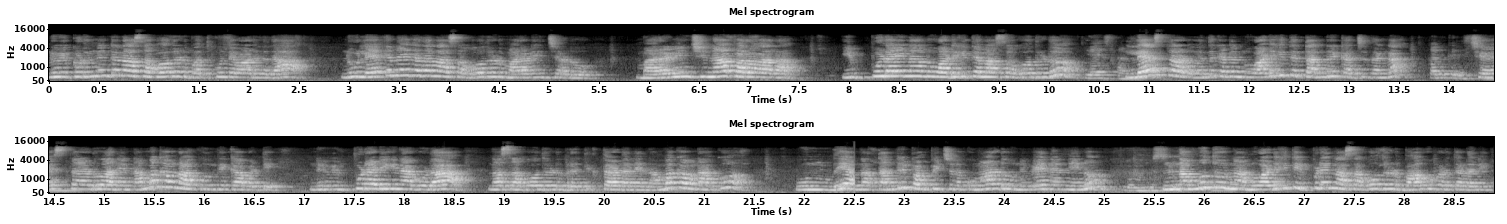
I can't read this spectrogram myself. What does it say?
నువ్వు ఇక్కడ ఉండింటే నా సహోదరుడు బతుకుండేవాడు కదా. నువ్వు లేకనే కదా నా సహోదరుడు మరణించాడు. మరణించినా పర్వాలా. ఇప్పుడైనా నువ్వు అడిగితే నా సహోదరుడు లేస్తాడు. ఎందుకంటే నువ్వు అడిగితే తండ్రి ఖచ్చితంగా చేస్తాడు అనే నమ్మకం నాకు ఉంది కాబట్టి నువ్వు ఇప్పుడు అడిగినా కూడా నా సహోదరుడు బ్రతుకుతాడనే నమ్మకం నాకు ఉంది. నా తండ్రి పంపించిన కుమారుడు నువ్వేనని నేను నమ్ముతున్నా నువ్వు అడిగితే ఇప్పుడే నా సహోదరుడు బాగుపడతాడని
